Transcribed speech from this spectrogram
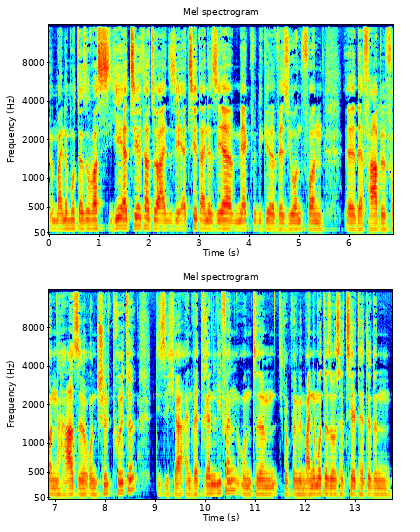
wenn meine Mutter sowas je erzählt hat, so eine, sie erzählt eine sehr merkwürdige Version von äh, der Fabel von Hase und Schildkröte, die sich ja ein Wettrennen liefern. Und ähm, ich glaube, wenn mir meine Mutter sowas erzählt hätte, dann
